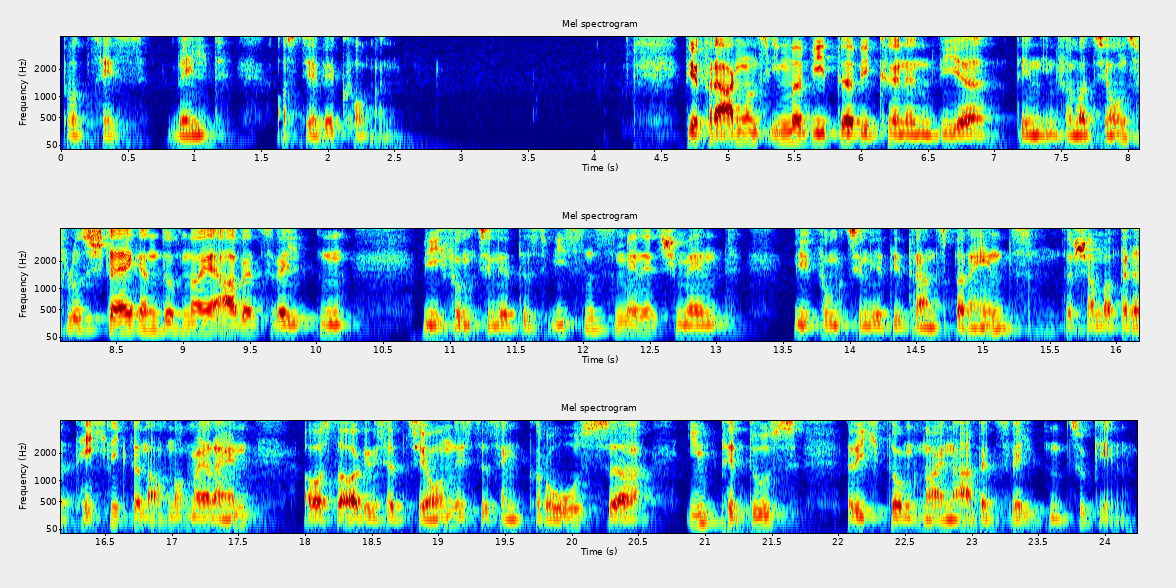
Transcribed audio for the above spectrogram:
Prozesswelt, aus der wir kommen. Wir fragen uns immer wieder, wie können wir den Informationsfluss steigern durch neue Arbeitswelten wie funktioniert das Wissensmanagement, wie funktioniert die Transparenz. Da schauen wir bei der Technik dann auch nochmal rein. Aber aus der Organisation ist es ein großer Impetus, Richtung neuen Arbeitswelten zu gehen.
